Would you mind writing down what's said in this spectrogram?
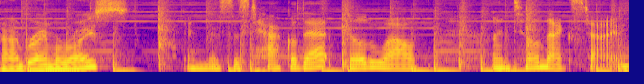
I'm Brian Marois. and this is Tackle Debt, Build Wealth. Until next time.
